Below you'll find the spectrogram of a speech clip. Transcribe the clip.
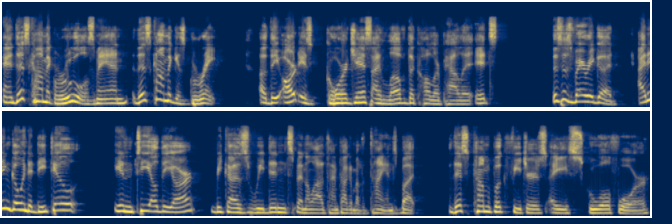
And this comic rules, man. This comic is great. Uh, the art is gorgeous. I love the color palette. It's this is very good. I didn't go into detail in TLDR because we didn't spend a lot of time talking about the tie-ins, but this comic book features a school for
